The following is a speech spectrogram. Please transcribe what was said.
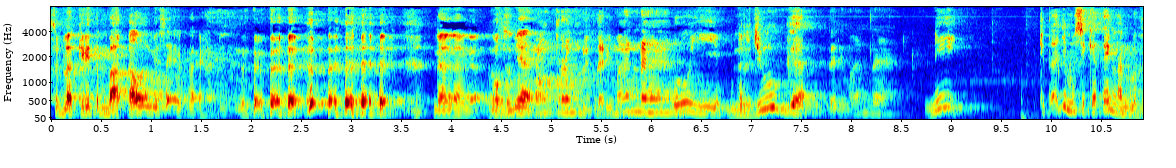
sebelah kiri tembakau ya enggak ya? Enggak, enggak, enggak. Maksudnya nongkrong duit dari mana oh iya bener juga. dari mana Ini kita aja masih ketengan loh.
